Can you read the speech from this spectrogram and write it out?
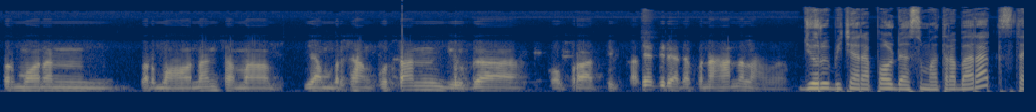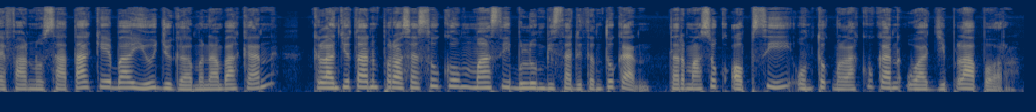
permohonan permohonan sama yang bersangkutan juga kooperatif. Tidak ada penahanan lah. Juru bicara Polda Sumatera Barat, Stefanus Satake Bayu juga menambahkan, kelanjutan proses hukum masih belum bisa ditentukan, termasuk opsi untuk melakukan wajib lapor.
